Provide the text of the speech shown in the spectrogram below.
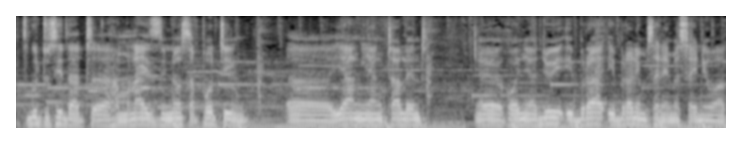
It's good to see that uh, harmonize you know, supporting uh, young young talent. Uh, kwenye ajui ibra ibra ni msanii amesainiwa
